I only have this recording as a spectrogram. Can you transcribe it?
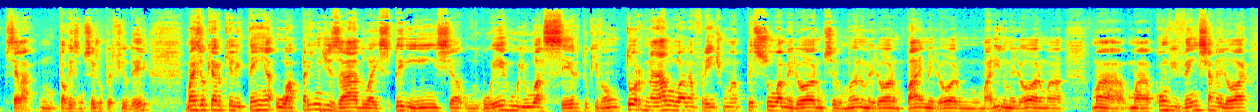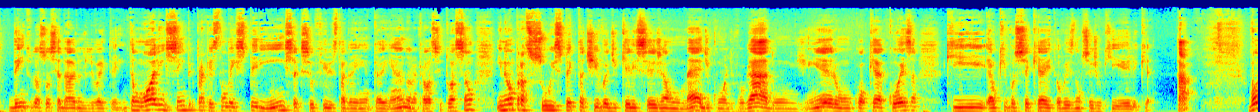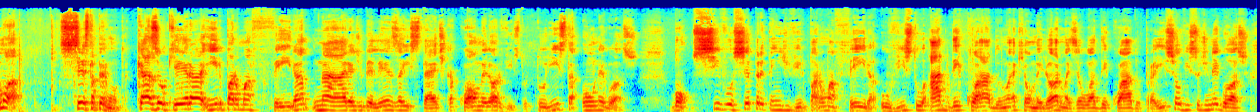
sei lá, talvez não seja o perfil dele, mas eu quero que ele tenha o aprendizado, a experiência, o, o erro e o acerto que vão torná-lo lá na frente uma pessoa melhor, um ser humano melhor, um pai melhor, um marido melhor, uma, uma, uma convivência melhor dentro da sociedade onde ele vai ter. Então olhem sempre para a questão da experiência que seu filho está ganhando naquela situação e não para a sua expectativa de que ele seja seja um médico, um advogado, um engenheiro, um qualquer coisa que é o que você quer e talvez não seja o que ele quer, tá? Vamos lá. Sexta pergunta. Caso eu queira ir para uma feira na área de beleza e estética, qual o melhor visto? Turista ou negócio? Bom, se você pretende vir para uma feira, o visto adequado, não é que é o melhor, mas é o adequado para isso, é o visto de negócio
